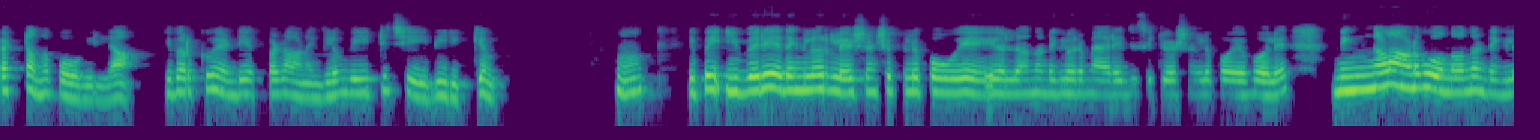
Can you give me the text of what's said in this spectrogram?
പെട്ടെന്ന് പോവില്ല ഇവർക്ക് വേണ്ടി എപ്പോഴാണെങ്കിലും വെയിറ്റ് ചെയ്തിരിക്കും. ഇപ്പൊ ഇവർ ഏതെങ്കിലും റിലേഷൻഷിപ്പിൽ പോവുകയോ അല്ലാന്നുണ്ടെങ്കിൽ ഒരു മാരേജ് സിറ്റുവേഷനിൽ പോയ പോലെ നിങ്ങളാണ് പോകുന്നതെന്നുണ്ടെങ്കിൽ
